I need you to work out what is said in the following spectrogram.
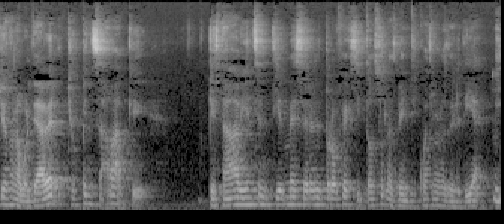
yo no la volteé a ver, yo pensaba que que estaba bien sentirme ser el profe exitoso las 24 horas del día y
